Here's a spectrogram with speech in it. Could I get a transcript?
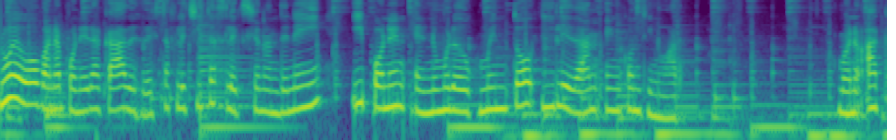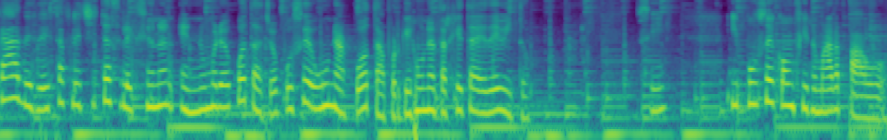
Luego van a poner acá desde esta flechita seleccionan DNI y ponen el número de documento y le dan en continuar. Bueno, acá desde esta flechita seleccionan el número de cuotas. Yo puse una cuota porque es una tarjeta de débito. ¿Sí? Y puse confirmar pago.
